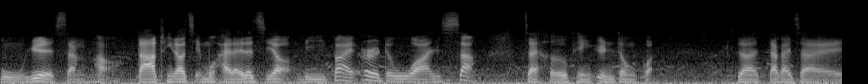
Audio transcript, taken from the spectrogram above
五月三号，大家听到节目还来得及哦。礼拜二的晚上，在和平运动馆，是啊，大概在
